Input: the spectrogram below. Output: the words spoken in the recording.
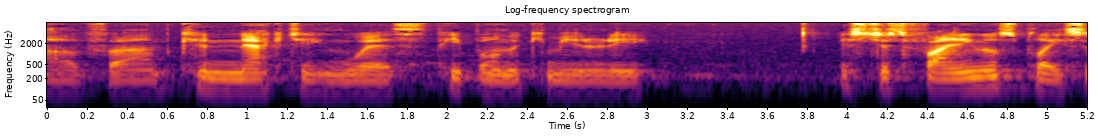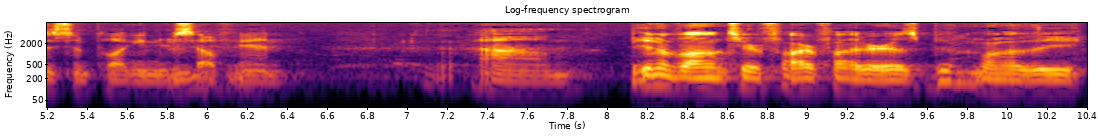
of um, connecting with people in the community. It's just finding those places and plugging yourself Mm-hmm. in. Um, Being a volunteer firefighter has been one of the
